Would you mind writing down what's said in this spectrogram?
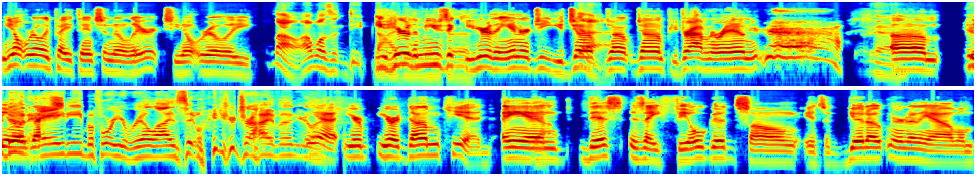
you don't really pay attention to the lyrics. You don't really. No, I wasn't deep. You hear the music, into- you hear the energy, you jump, Yeah. jump, jump. You're driving around. You're yeah. Yeah. Um, You're you know, doing that's- 80 before you realize it when you're driving. You're yeah, like, you're you're a dumb kid, and this is a feel good song. It's a good opener to the album.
